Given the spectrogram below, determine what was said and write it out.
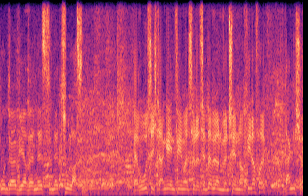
und wir werden es nicht zulassen. Herr Ruß, ich danke Ihnen vielmals für das Interview und wünsche Ihnen noch viel Erfolg. Dankeschön.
